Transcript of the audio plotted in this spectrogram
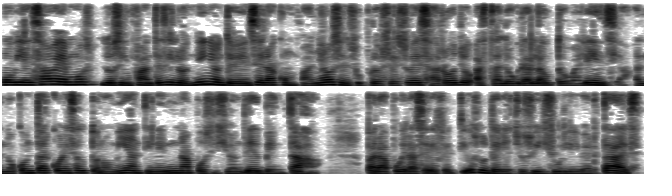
Como bien sabemos, los infantes y los niños deben ser acompañados en su proceso de desarrollo hasta lograr la autovalencia. Al no contar con esa autonomía, tienen una posición de desventaja para poder hacer efectivos sus derechos y sus libertades,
